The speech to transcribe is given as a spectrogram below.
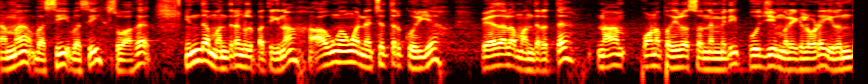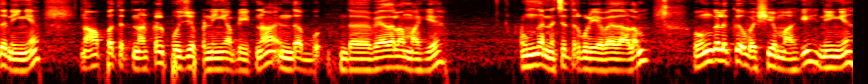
நம வசி வசி சுவாக. இந்த மந்திரங்கள் பார்த்திங்கன்னா அவங்கவுங்க நட்சத்திரக்குரிய வேதாள மந்திரத்தை நான் போன பதிவில் சொன்ன மாரி பூஜ்ய முறைகளோடு இருந்து நீங்கள் நாற்பத்தெட்டு நாட்கள் பூஜை பண்ணீங்க அப்படின்னா இந்த இந்த வேதாளமாகிய உங்கள் நட்சத்திரக்குரிய வேதாளம் உங்களுக்கு வசியமாகி நீங்கள்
